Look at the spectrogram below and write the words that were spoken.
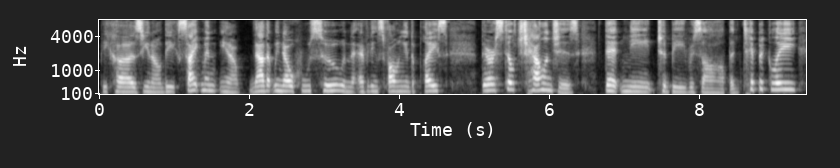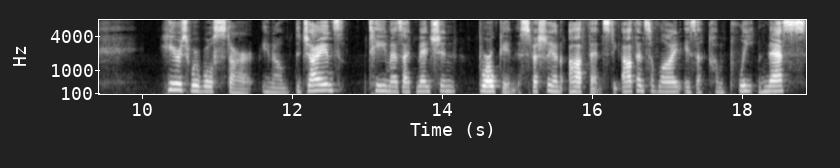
because, you know, the excitement, you know, now that we know who's who and everything's falling into place, there are still challenges that need to be resolved. And typically, here's where we'll start. You know, the Giants team, as I've mentioned, broken, especially on offense. The offensive line is a complete mess.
